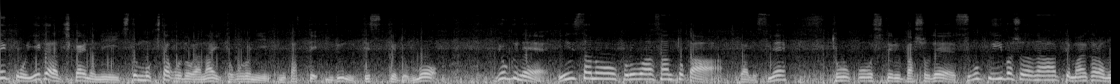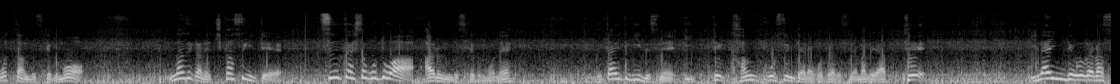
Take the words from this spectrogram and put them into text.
結構家から近いのに一度も来たことがないところに向かっているんですけどもよくねインスタのフォロワーさんとかがですね投稿してる場所ですごくいい場所だなって前から思ってたんですけどもなぜかね近すぎて通過したことはあるんですけどもね具体的にですね行って観光するみたいなことはですねまだやっていないんでございます。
